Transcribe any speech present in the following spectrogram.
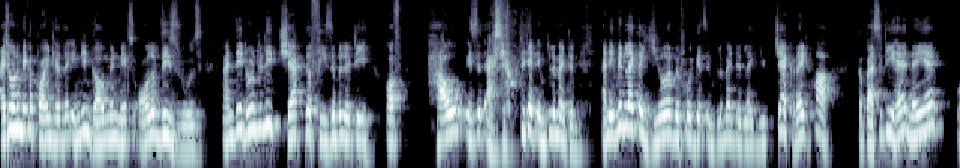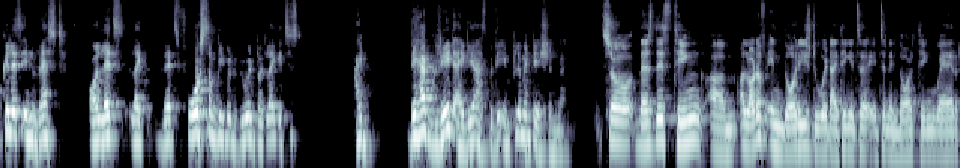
I just want to make a point here. The Indian government makes all of these rules and they don't really check the feasibility of how is it actually going to get implemented. And even like a year before it gets implemented, like you check, right? Ha, capacity hai, nahi hai? Okay, let's invest or let's like let's force some people to do it. But like it's just I they have great ideas, but the implementation, man so there's this thing um, a lot of indoris do it. I think it's a it's an Indore thing where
